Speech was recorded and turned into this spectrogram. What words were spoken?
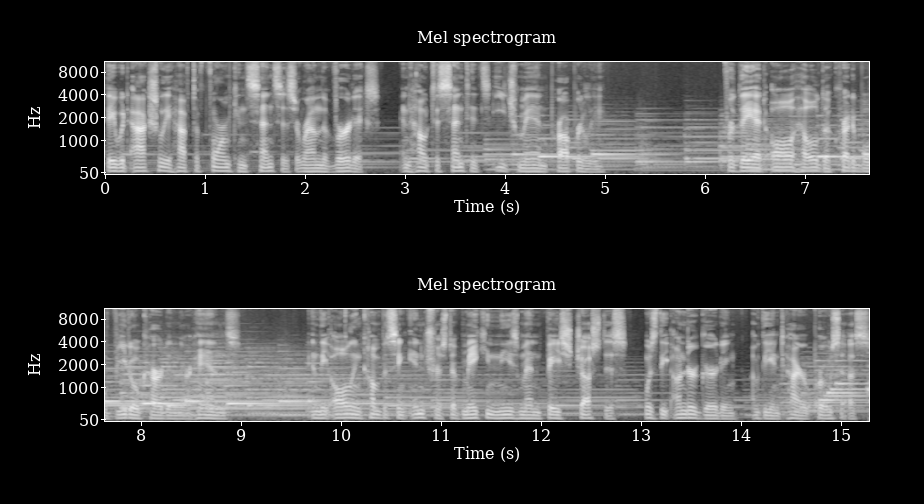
They would actually have to form consensus around the verdicts and how to sentence each man properly. For they had all held a credible veto card in their hands, and the all encompassing interest of making these men face justice was the undergirding of the entire process.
